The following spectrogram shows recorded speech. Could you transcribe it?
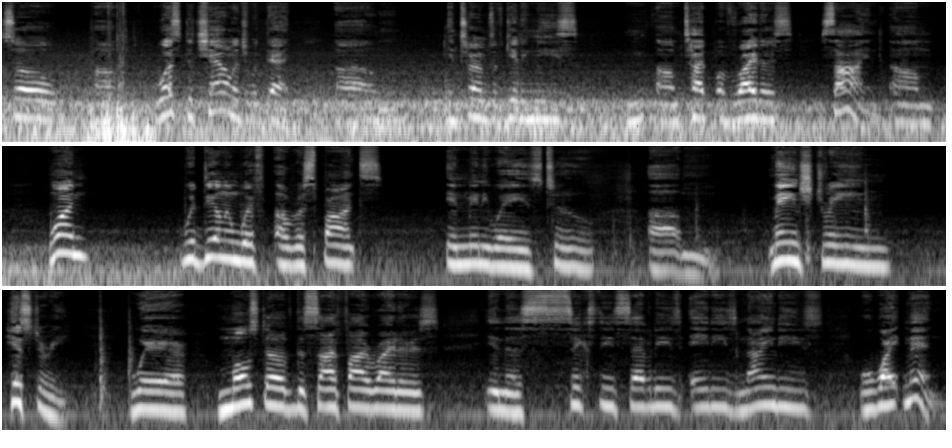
So, um, what's the challenge with that um, in terms of getting these um, type of writers signed? Um, one, we're dealing with a response in many ways to um, mainstream history where most of the sci-fi writers in the 60s, 70s, 80s, 90s were white men.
